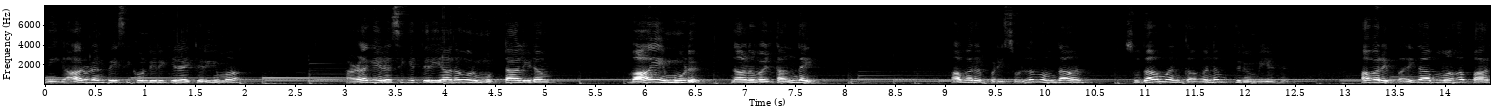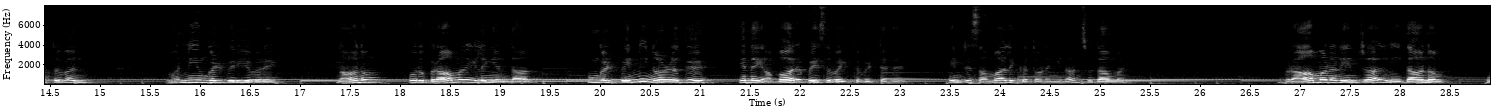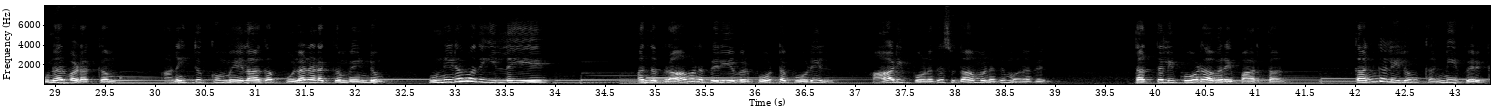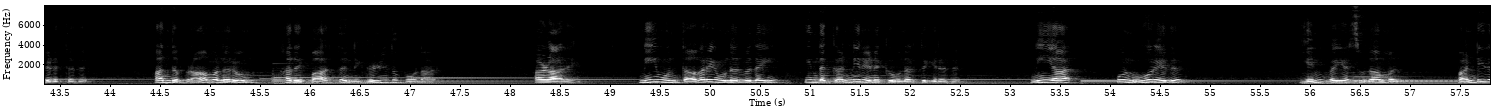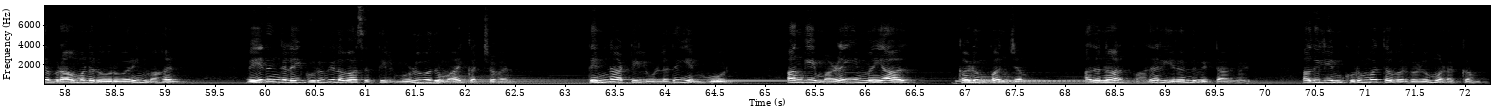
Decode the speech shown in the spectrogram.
நீ யாருடன் பேசிக் கொண்டிருக்கிறாய் தெரியுமா? அழகை ரசிக்க தெரியாத ஒரு முட்டாளிடம் வாயை மூடு நான் அவள் தந்தை. அவர் அப்படி சொல்லவும் தான் சுதாமன் கவனம் திரும்பியது. அவரை பரிதாபமாக பார்த்தவன் மன்னியுங்கள் பெரியவரே நானும் ஒரு பிராமண இளைஞன்தான் உங்கள் பெண்ணின் அழகு என்னை அவ்வாறு பேச வைத்து விட்டது என்று சமாளிக்க தொடங்கினான் சுதாமன். பிராமணன் என்றால் நிதானம் உணர்வடக்கம் அனைத்துக்கும் மேலாக புலனடக்கம் வேண்டும். உன்னிடம் அது இல்லையே. அந்த பிராமண பெரியவர் போட்ட போடில் ஆடிப்போனது சுதாமனது மனது. தத்தளிப்போடு அவரை பார்த்தான். கண்களிலும் கண்ணீர் பெருக்கெடுத்தது. அந்த பிராமணரும் அதை பார்த்து நிகழ்ந்து போனார். அழாதே நீ உன் தவறை உணர்வதை இந்த கண்ணீர் எனக்கு உணர்த்துகிறது. நீ யார்? உன் ஊர் எது? என் பெயர் சுதாமன். பண்டித பிராமணர் ஒருவரின் மகன். வேதங்களை குருகுலவாசத்தில் முழுவதுமாய் கற்றவன். தென்னாட்டில் உள்ளது என் ஊர். அங்கே மழையின்மையால் கடும் பஞ்சம். அதனால் பலர் இறந்து விட்டார்கள். அதில் என் குடும்பத்தவர்களும் அடக்கம்.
